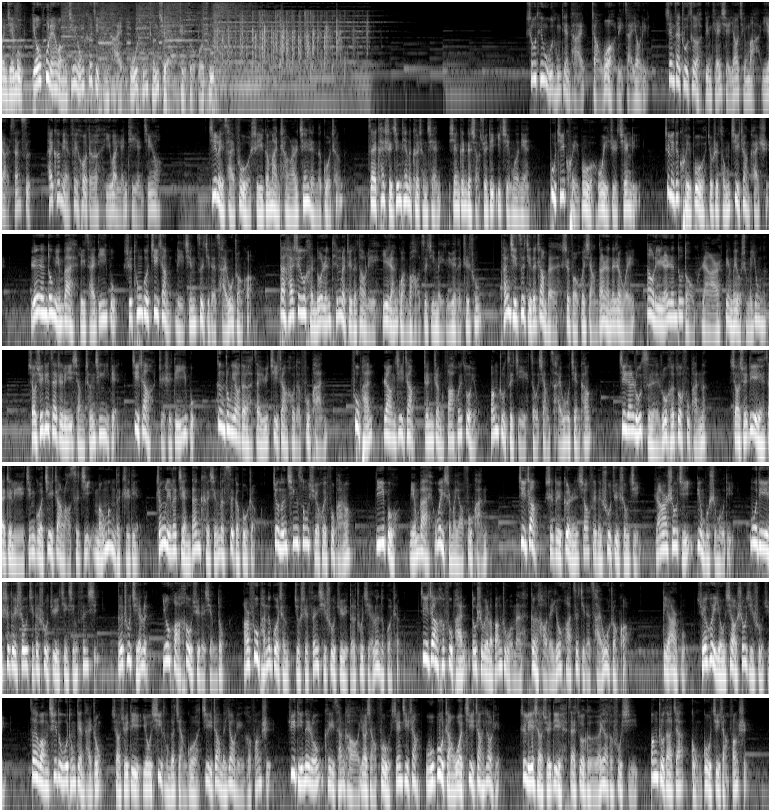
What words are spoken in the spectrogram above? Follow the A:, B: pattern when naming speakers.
A: 本节目由互联网金融科技平台梧桐城选制作播出。收听梧桐电台，掌握理财要领。现在注册并填写邀请码一二三四，还可免费获得一万元体验金哦。积累财富是一个漫长而坚韧的过程。在开始今天的课程前，先跟着小学弟一起默念：“不积跬步，未至千里。”这里的跬步就是从记账开始。人人都明白，理财第一步是通过记账理清自己的财务状况，但还是有很多人听了这个道理，依然管不好自己每个月的支出。谈起自己的账本，是否会想当然地认为道理人人都懂，然而并没有什么用呢？小学弟在这里想澄清一点：记账只是第一步，更重要的在于记账后的复盘。复盘让记账真正发挥作用，帮助自己走向财务健康。既然如此，如何做复盘呢？小学弟在这里经过记账老司机萌萌的指点，整理了简单可行的四个步骤，就能轻松学会复盘哦。第一步。明白为什么要复盘？记账是对个人消费的数据收集，然而收集并不是目的，目的是对收集的数据进行分析，得出结论，优化后续的行动。而复盘的过程就是分析数据得出结论的过程。记账和复盘都是为了帮助我们更好地优化自己的财务状况。第二步，学会有效收集数据。在往期的梧桐电台中，小学弟有系统地讲过记账的要领和方式。具体内容可以参考。要想富，先记账。五步掌握记账要领。这里小学弟再做个扼要的复习，帮助大家巩固记账方式。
